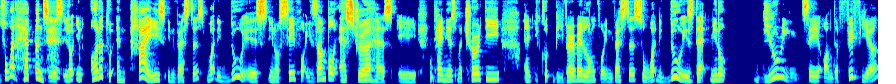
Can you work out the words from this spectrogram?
so what happens is you know in order to entice investors, what they do is you know say for example Astrea has a ten years maturity and it could be very very long for investors. So what they do is that you know during say on the fifth year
